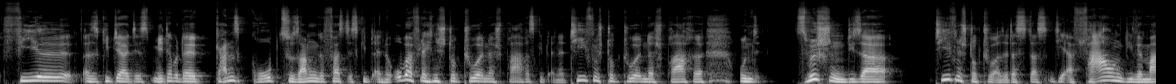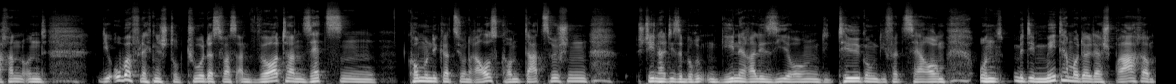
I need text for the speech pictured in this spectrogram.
viel, also es gibt ja das Metamodell ganz grob zusammengefasst, es gibt eine Oberflächenstruktur in der Sprache, es gibt eine Tiefenstruktur in der Sprache. Und zwischen dieser Tiefenstruktur, also das, das, die Erfahrung, die wir machen und die Oberflächenstruktur, das, was an Wörtern, Sätzen, Kommunikation rauskommt, dazwischen stehen halt diese berühmten Generalisierungen, die Tilgung, die Verzerrung. Und mit dem Metamodell der Sprache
